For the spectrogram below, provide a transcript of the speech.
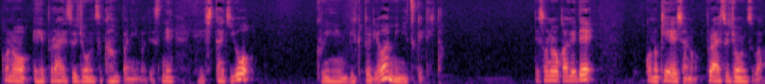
この、えー、プライス・ジョーンズ・カンパニーのですね下着をクイーン・ビクトリアは身につけていた。でそのおかげでこの経営者のプライス・ジョーンズは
